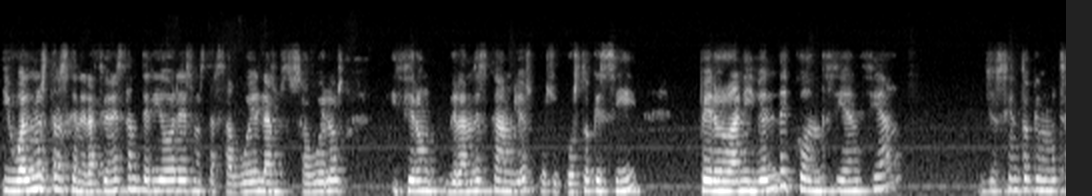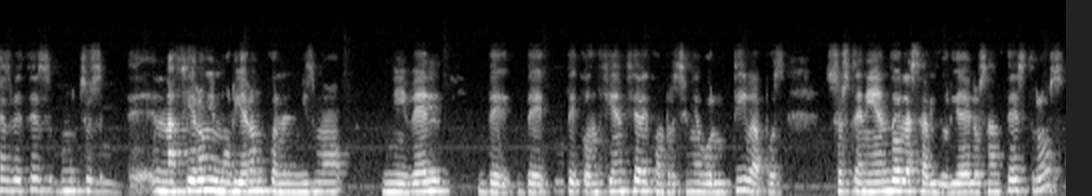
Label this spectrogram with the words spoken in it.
igual nuestras generaciones anteriores, nuestras abuelas, nuestros abuelos hicieron grandes cambios, por supuesto que sí, pero a nivel de conciencia yo siento que muchas veces muchos eh, nacieron y murieron con el mismo nivel de, de, conciencia, de comprensión evolutiva, pues sosteniendo la sabiduría de los ancestros,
